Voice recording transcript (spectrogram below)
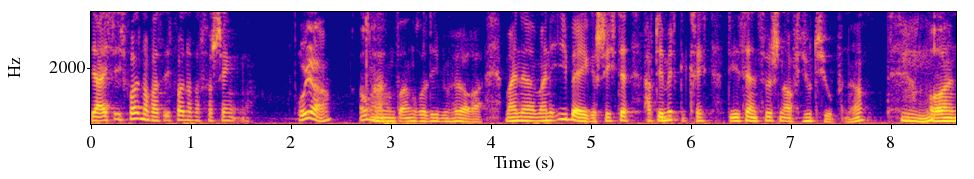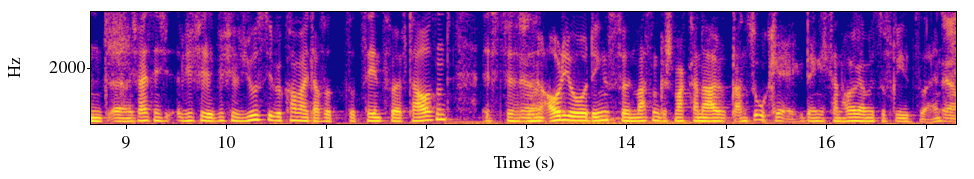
ja, ich, ich wollte noch was, ich wollte noch was verschenken. Oh ja. Oh, an uns andere lieben Hörer. Meine, meine Ebay-Geschichte, habt ihr mitgekriegt, die ist ja inzwischen auf YouTube, ne? Mhm. Und äh, ich weiß nicht, wie viel, wie viel Views die bekommen hat, ich glaube so, so 10.000, 12.000. Ist für so Ja. ein Audio-Dings, für einen Massengeschmack-Kanal ganz okay. Denke ich, kann Holger mit zufrieden sein. Ja.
